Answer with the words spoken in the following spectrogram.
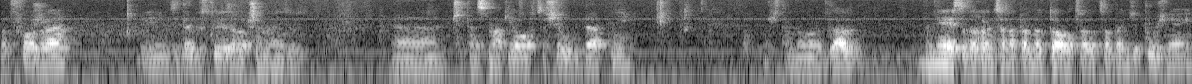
otworzę i zdegustuję, zobaczymy e, czy ten smak jałowca się uwydatni. Zresztą no, dla, nie jest to do końca na pewno to, co, co będzie później,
